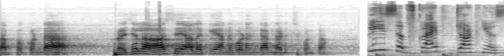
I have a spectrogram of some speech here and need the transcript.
తప్పకుండా ప్రజల ఆశయాలకి అనుగుణంగా నడుచుకుంటాం. Please subscribe dot news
